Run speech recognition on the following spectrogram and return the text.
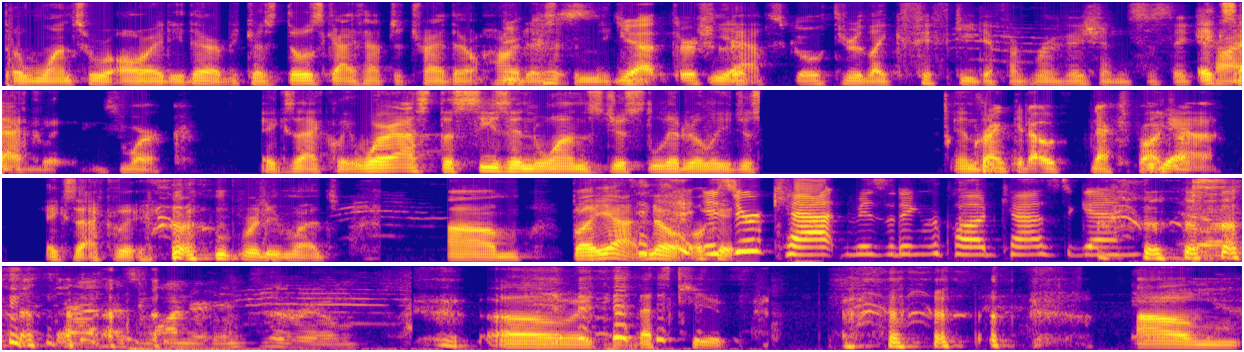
the ones who are already there because those guys have to try their hardest Because, to make yeah, it. their yeah. Their scripts go through like 50 different revisions as they try Exactly. and make things work. Exactly. Whereas the seasoned ones just literally just in the- Crank it out next project. Yeah, exactly. Pretty much. Um, but yeah, no. Okay. is your cat visiting the podcast again Yeah, cat has wandered into the room. oh my god, that's cute. um,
